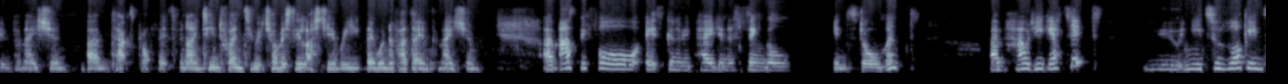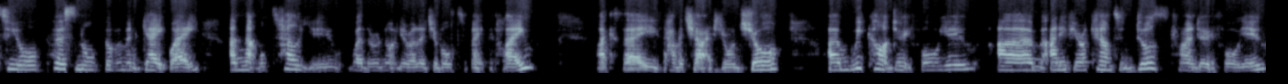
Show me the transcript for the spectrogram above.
information, um, tax profits for 1920, which obviously last year we they wouldn't have had that information. Um, as before, it's going to be paid in a single instalment. Um, how do you get it? You need to log into your personal government gateway, and that will tell you whether or not you're eligible to make the claim. Like I say, have a chat if you're unsure. Um, we can't do it for you. Um, and if your accountant does try and do it for you,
